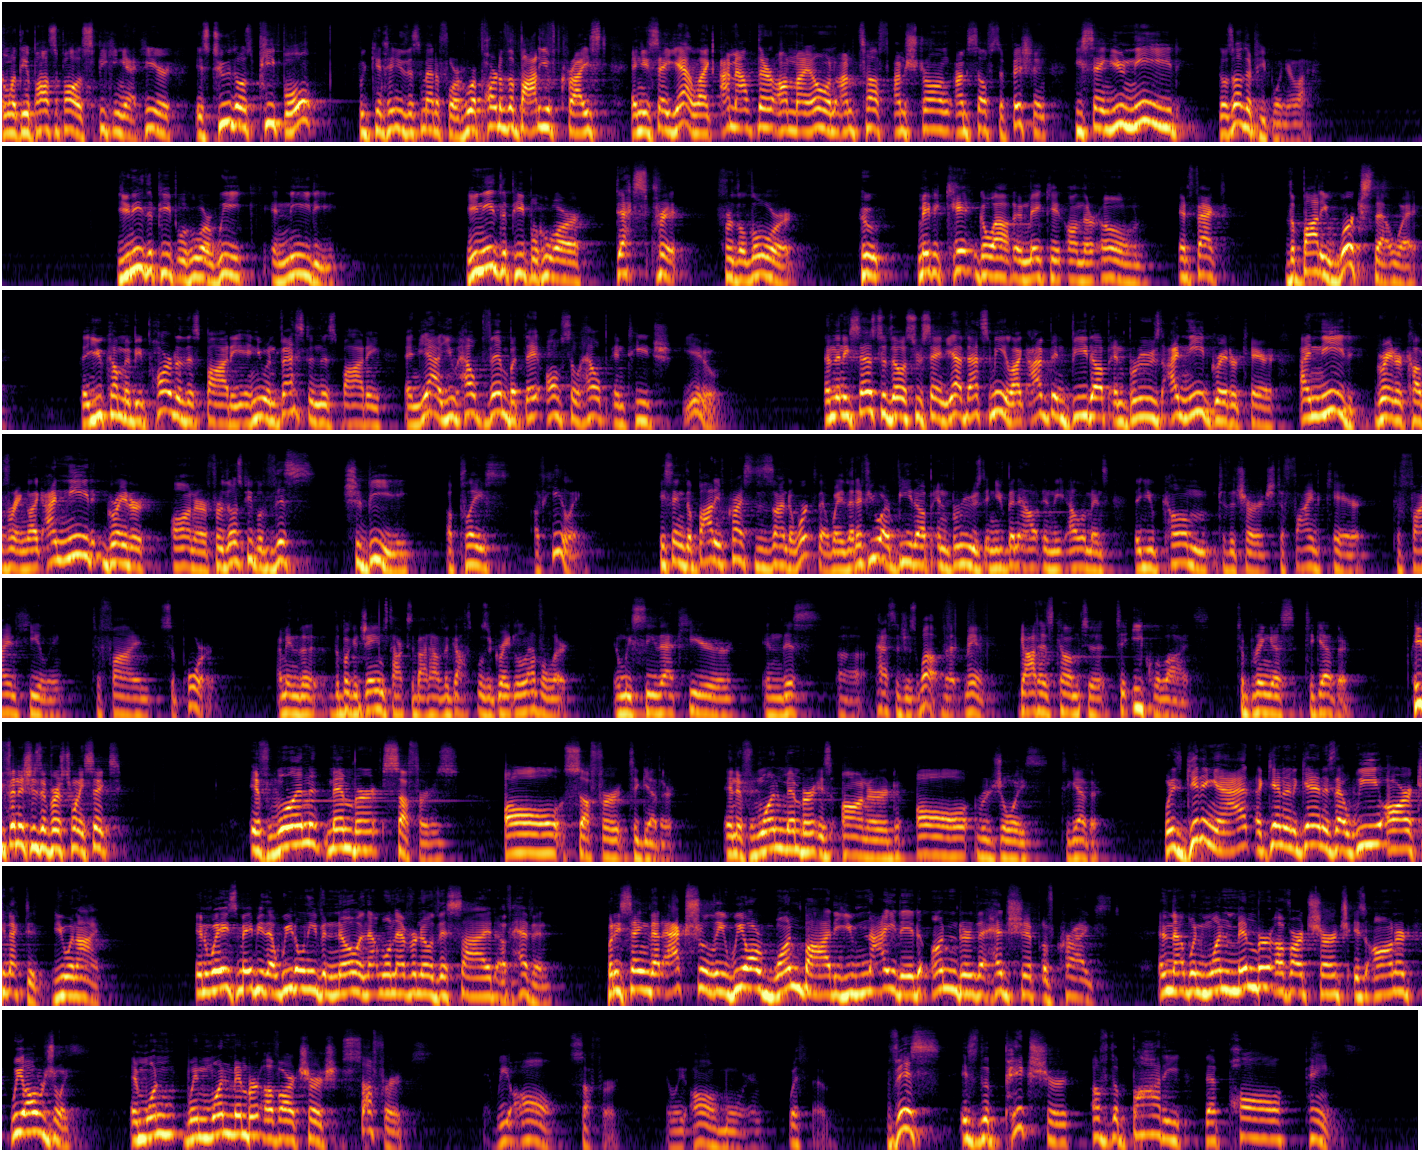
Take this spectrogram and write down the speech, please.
And what the Apostle Paul is speaking at here is to those people, if we continue this metaphor, who are part of the body of Christ, and you say, yeah, like I'm out there on my own, I'm tough, I'm strong, I'm self sufficient. He's saying you need those other people in your life. You need the people who are weak and needy. You need the people who are desperate for the Lord, who maybe can't go out and make it on their own. In fact, the body works that way. That you come and be part of this body and you invest in this body, and yeah, you help them, but they also help and teach you. And then he says to those who are saying, Yeah, that's me. Like, I've been beat up and bruised. I need greater care. I need greater covering. Like, I need greater honor. For those people, this should be a place of healing. He's saying the body of Christ is designed to work that way, that if you are beat up and bruised and you've been out in the elements, that you come to the church to find care, to find healing, to find support. I mean, the, the book of James talks about how the gospel is a great leveler, and we see that here in this uh, passage as well that, man, God has come to, to equalize, to bring us together. He finishes in verse 26 If one member suffers, all suffer together. And if one member is honored, all rejoice together. What he's getting at again and again is that we are connected, you and I, in ways maybe that we don't even know and that we'll never know this side of heaven. But he's saying that actually we are one body united under the headship of Christ. And that when one member of our church is honored, we all rejoice. And one, when one member of our church suffers, we all suffer and we all mourn with them. This is the picture of the body that Paul paints.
